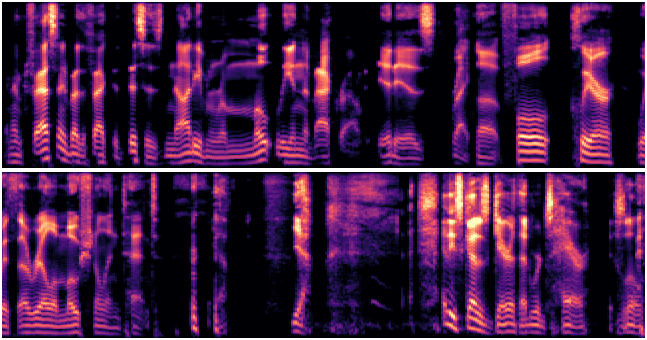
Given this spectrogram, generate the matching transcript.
And I'm fascinated by the fact that this is not even remotely in the background. It is right, uh, full, clear, with a real emotional intent. Yeah, yeah. and he's got his Gareth Edwards hair, his little,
